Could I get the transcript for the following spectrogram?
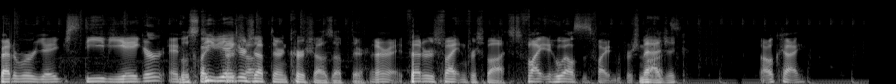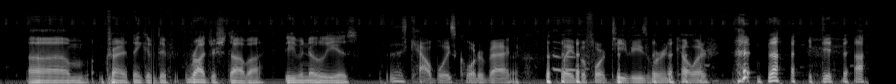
Federer, Yeager, Steve Yeager, and well, Clayton Steve Yeager's Kershaw? up there and Kershaw's up there. All right. Federer's fighting for spots. Fight. Who else is fighting for spots? Magic. Okay. Um, I'm trying to think of different. Roger Staubach. Do you even know who he is? This Cowboys quarterback played before TVs were in color. no, he did not.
